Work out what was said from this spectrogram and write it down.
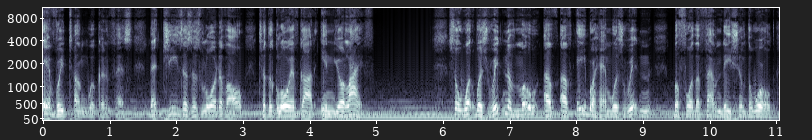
every tongue will confess that Jesus is Lord of all to the glory of God in your life. So what was written of, Mo, of, of Abraham was written before the foundation of the world.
